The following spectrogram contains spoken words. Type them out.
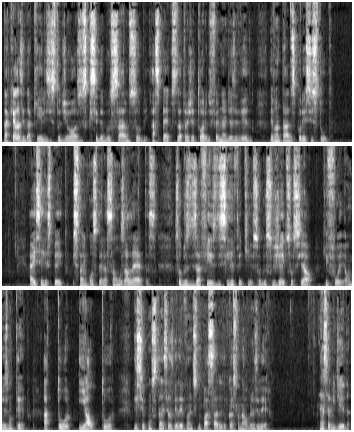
daquelas e daqueles estudiosos que se debruçaram sobre aspectos da trajetória de Fernando de Azevedo levantados por esse estudo. A esse respeito, estão em consideração os alertas sobre os desafios de se refletir sobre o sujeito social que foi, ao mesmo tempo, ator e autor de circunstâncias relevantes do passado educacional brasileiro. Nessa medida,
